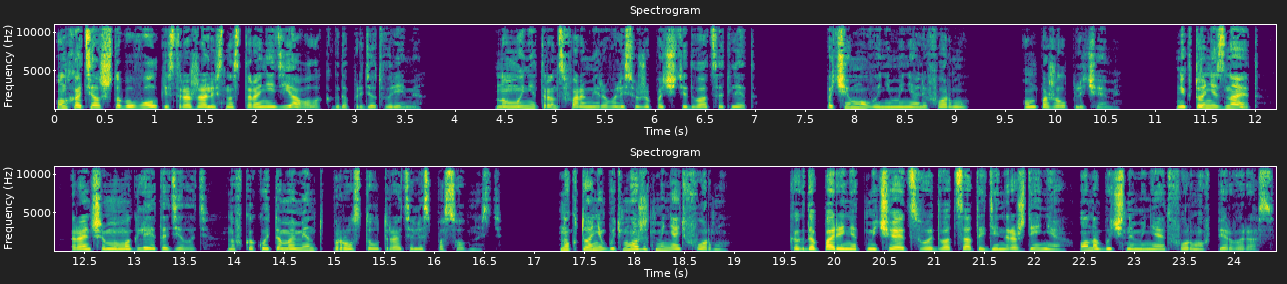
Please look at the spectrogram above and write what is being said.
Он хотел, чтобы волки сражались на стороне дьявола, когда придет время но мы не трансформировались уже почти 20 лет. Почему вы не меняли форму? Он пожал плечами. Никто не знает. Раньше мы могли это делать, но в какой-то момент просто утратили способность. Но кто-нибудь может менять форму? Когда парень отмечает свой двадцатый день рождения, он обычно меняет форму в первый раз.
